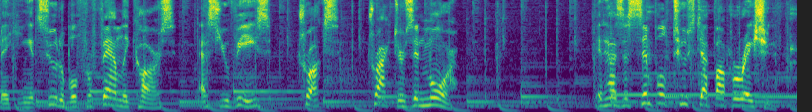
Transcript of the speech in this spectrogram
making it suitable for family cars, SUVs, trucks, tractors, and more. It has a simple two-step operation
